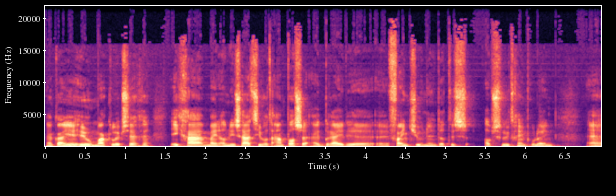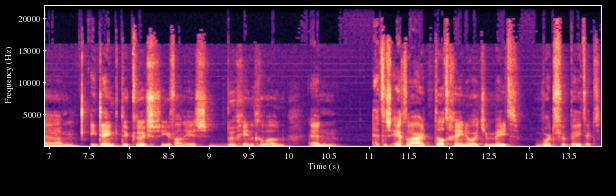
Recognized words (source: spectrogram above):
Dan kan je heel makkelijk zeggen: ik ga mijn administratie wat aanpassen, uitbreiden, uh, fine-tunen. Dat is absoluut geen probleem. Um, ik denk de crux hiervan is: begin gewoon. En het is echt waar, datgene wat je meet, wordt verbeterd.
